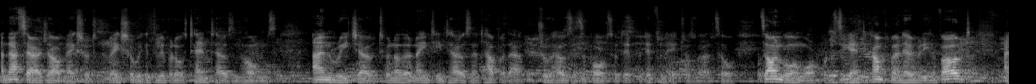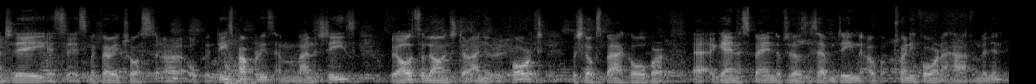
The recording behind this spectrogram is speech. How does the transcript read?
and that's our job next year to make sure we can deliver those 10,000 homes and reach out to another 19,000 on top of that through housing support so different, different nature as well. So it's ongoing work, but it's again to complement everybody involved. And today it's, it's McVerry Trust are opening these properties and manage these. We also launched our annual report, which looks back over uh, again a spend of 2017 of 24.5 million,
